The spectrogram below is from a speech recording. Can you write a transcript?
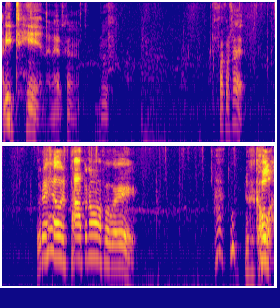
I need ten, and that's kind of. Oof. The fuck was that? Who the hell is popping off over here? Ooh, Nuka-Cola.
